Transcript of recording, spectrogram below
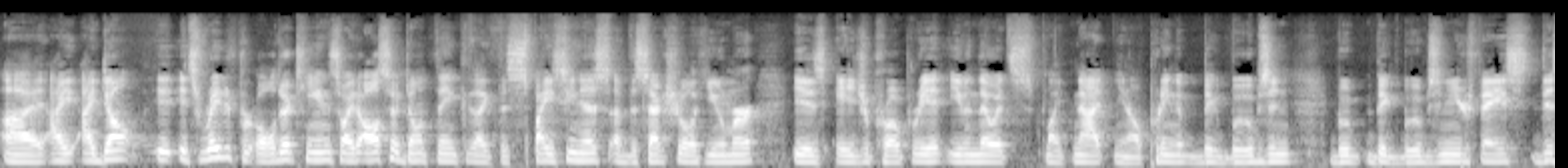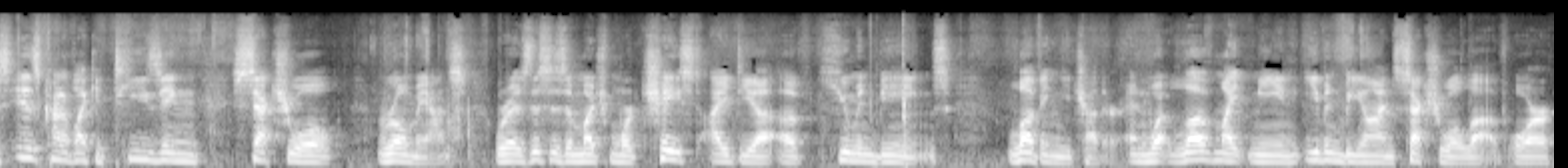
Uh, I, I don't, it's rated for older teens, so I also don't think like the spiciness of the sexual humor is age appropriate, even though it's like not, you know, putting big boobs in, boob, big boobs in your face. This is kind of like a teasing sexual romance, whereas this is a much more chaste idea of human beings loving each other and what love might mean even beyond sexual love or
